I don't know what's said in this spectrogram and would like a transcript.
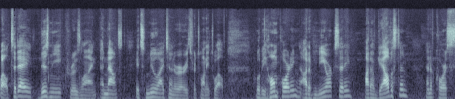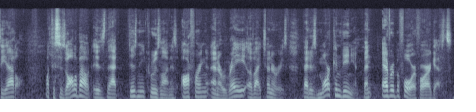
Well, today, Disney Cruise Line announced its new itineraries for 2012. We'll be home porting out of New York City, out of Galveston, and of course, Seattle. What this is all about is that Disney Cruise Line is offering an array of itineraries that is more convenient than ever before for our guests.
